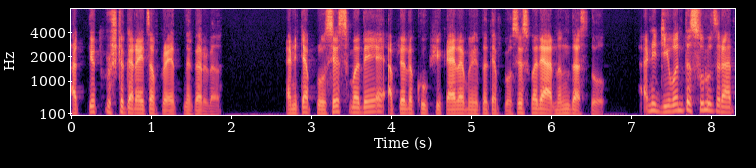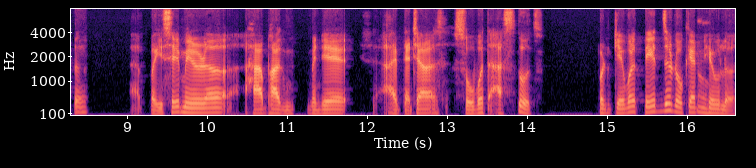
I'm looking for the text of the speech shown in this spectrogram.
अत्युत्कृष्ट करायचा प्रयत्न करणं आणि त्या प्रोसेसमध्ये आपल्याला खूप शिकायला मिळतं त्या प्रोसेसमध्ये आनंद असतो आणि जीवन तर सुरूच राहतं पैसे मिळणं हा भाग म्हणजे त्याच्या सोबत असतोच पण केवळ तेच जर डोक्यात हो. ठेवलं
